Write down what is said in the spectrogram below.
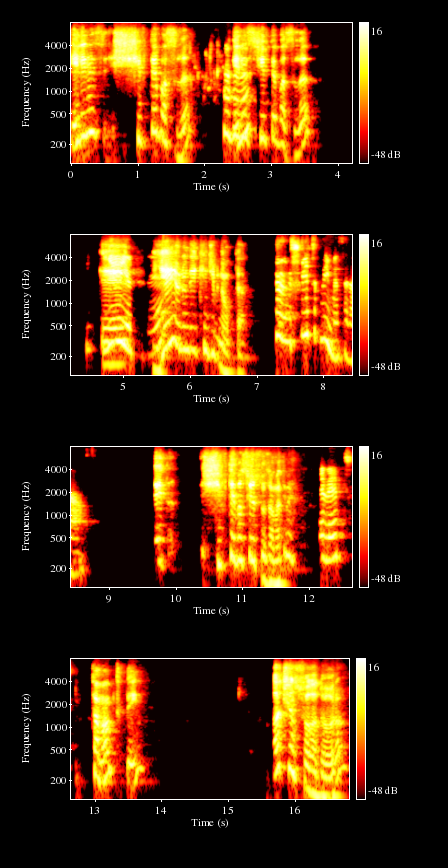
Eliniz shift'e basılı. Hı hı. Eliniz shift'e basılı. E, Y yönünde. Y yönünde ikinci bir nokta. Şöyle şuraya tıklayayım mesela. Evet. Shift'e basıyorsunuz ama değil mi? Evet. Tamam tıklayın. Açın sola doğru.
